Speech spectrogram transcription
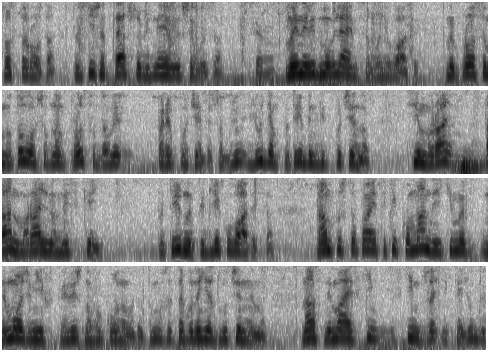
шоста рота. Точніше, те, що від неї лишилося. Ми не відмовляємося воювати. Ми просимо того, щоб нам просто дали перепочити, щоб лю- людям потрібен відпочинок. Всі мораль, стан морально низький. Потрібно підлікуватися. Нам поступають такі команди, які ми не можемо їх фізично виконувати, тому що це вони є злочинними. Нас немає з ким, з ким вже йти. Люди,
